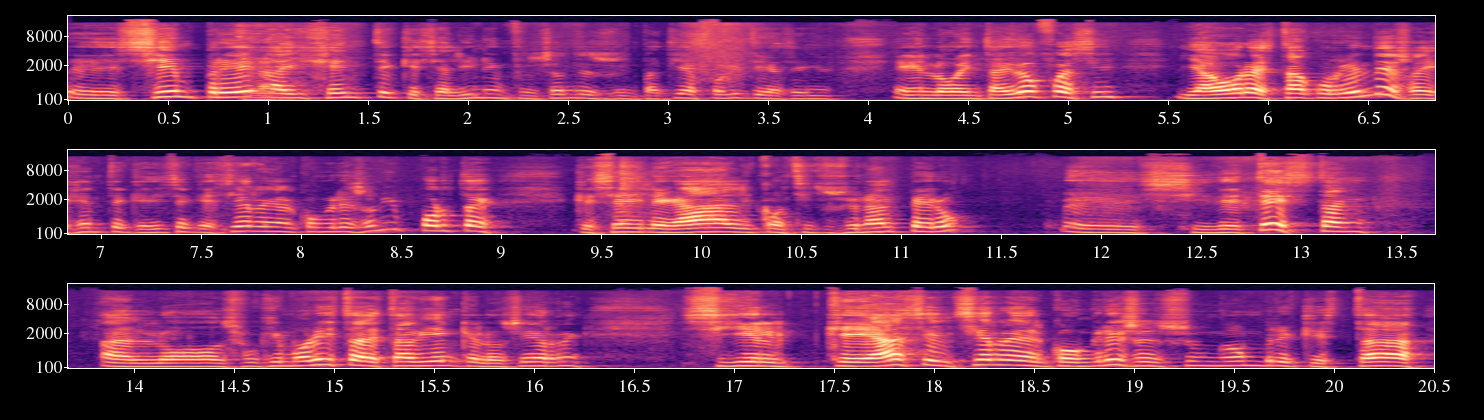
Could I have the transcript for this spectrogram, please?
Eh, siempre hay gente que se alinea en función de sus simpatías políticas. En, el 92 fue así y ahora está ocurriendo eso. Hay gente que dice que cierren el Congreso, no importa que sea ilegal y constitucional, pero eh, si detestan a los fujimoristas, está bien que lo cierren. Si el que hace el cierre del Congreso es un hombre que está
